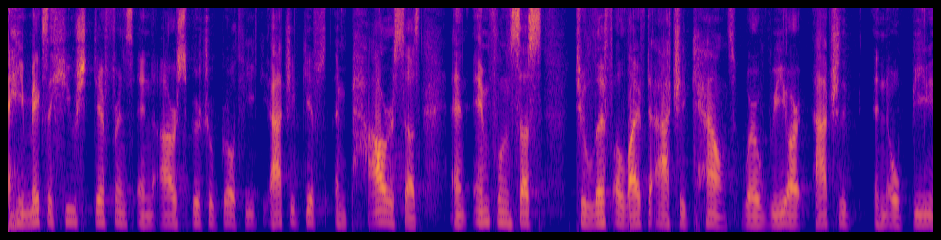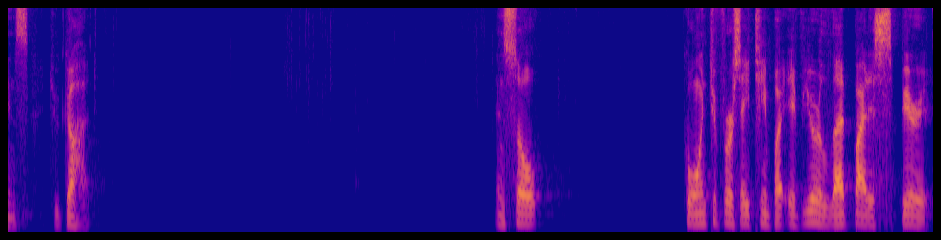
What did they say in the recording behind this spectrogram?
And He makes a huge difference in our spiritual growth. He actually gives, empowers us, and influences us to live a life that actually counts, where we are actually in obedience to God. And so, going to verse 18, but if you're led by the Spirit,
